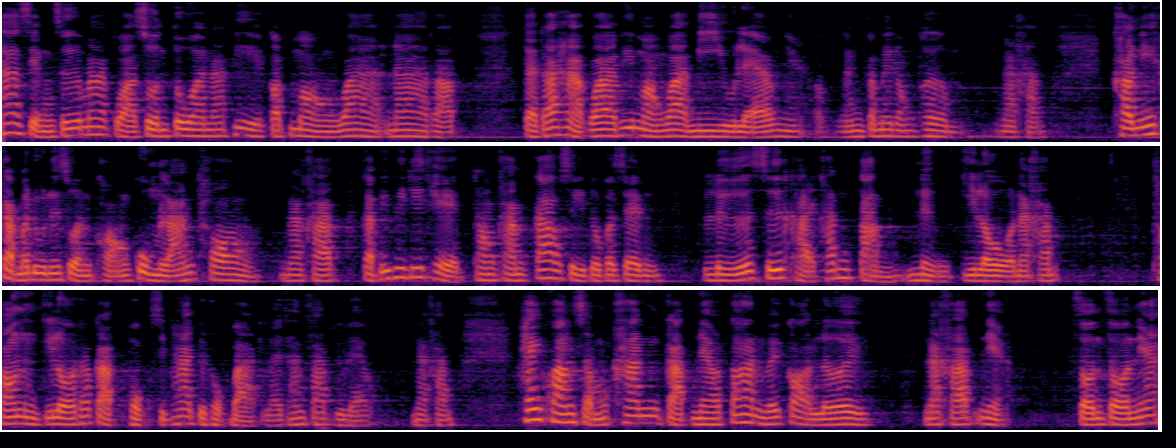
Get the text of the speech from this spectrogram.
น่าเสี่ยงซื้อมากกว่าส่วนตัวนะพี่ก็มองว่าน่ารับ แต่ถ้าหากว่าพี่มองว่ามีอยู่แล้วเนี่ยงั้นก็ไม่ต้องเพิ่มนะครับ คราวนี้กลับมาดูในส่วนของกลุ่มร้านทองนะครับ กับพี่พี่ที่เทรดทองคำ94ตัวเปอร์เซ็นต์หรือซื้อขายขั้นต่ำ1กิโลนะครับ ทอง 1กิโลเท่ากับ 65.6 บาทหลายท่านทราบอยู่แล้วนะครับ ให้ความสำคัญกับแนวต้านไว้ก่อนเลยนะครับ เนี่ยโซนโซนเนี้ย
